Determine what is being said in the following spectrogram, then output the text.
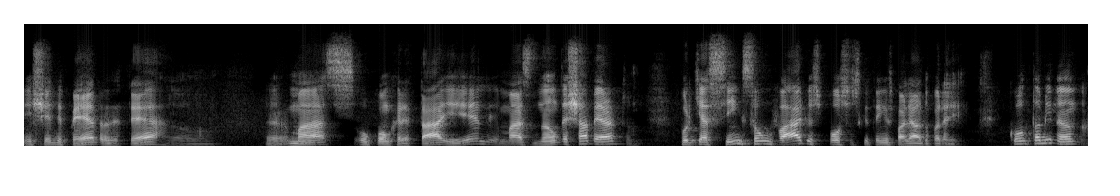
Encher de pedra, de terra, é, mas, ou concretar ele, mas não deixar aberto. Porque assim são vários poços que tem espalhado por aí, contaminando.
